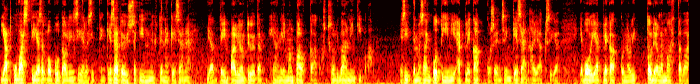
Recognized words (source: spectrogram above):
jatkuvasti ja lopulta olin siellä sitten kesätöissäkin yhtenä kesänä ja tein paljon työtä ihan ilman palkkaa, koska se oli vaan niin kivaa. Ja sitten mä sain kotiini Apple 2 sen kesän ajaksi ja, ja voi Apple 2 oli todella mahtava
